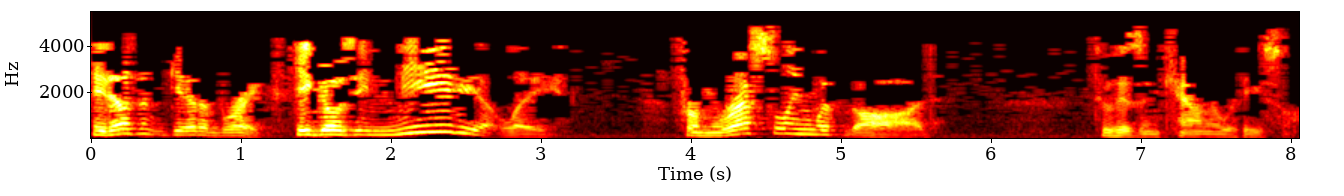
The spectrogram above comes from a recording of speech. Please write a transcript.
He doesn't get a break. He goes immediately from wrestling with God to his encounter with Esau.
